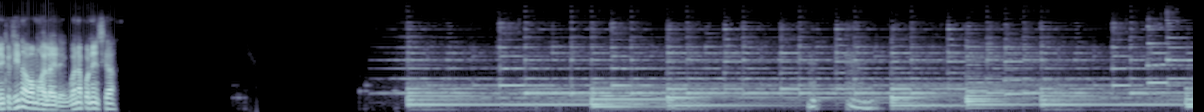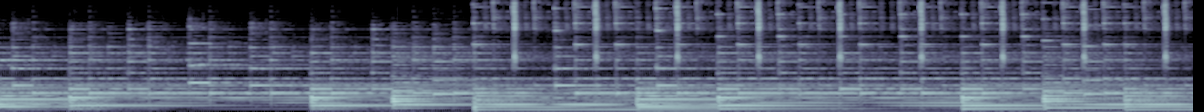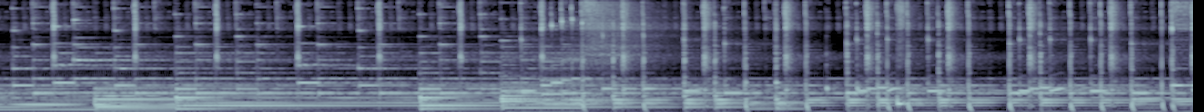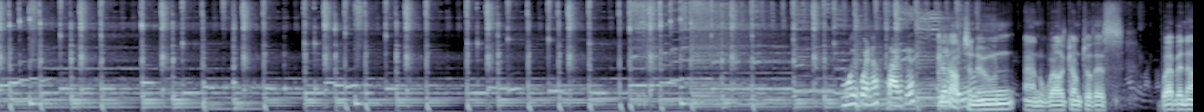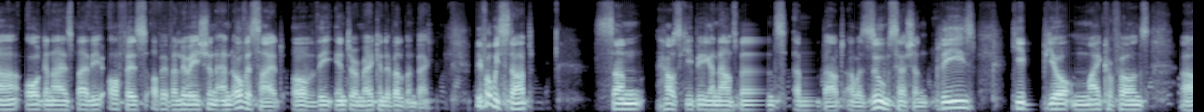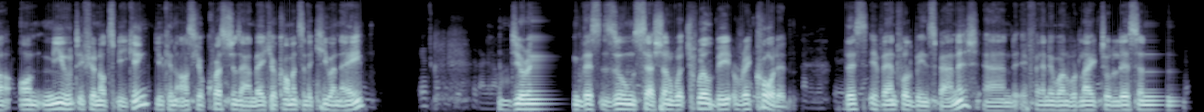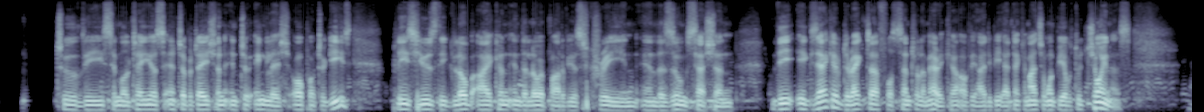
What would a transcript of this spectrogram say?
Bien, Cristina, vamos al aire. Buena ponencia. Good afternoon and welcome to this webinar organized by the Office of Evaluation and Oversight of the Inter-American Development Bank. Before we start, some housekeeping announcements about our Zoom session. Please keep your microphones uh, on mute if you're not speaking. You can ask your questions and make your comments in the Q&A during this Zoom session, which will be recorded. This event will be in Spanish, and if anyone would like to listen to the simultaneous interpretation into English or Portuguese, please use the globe icon in the lower part of your screen in the Zoom session. The Executive Director for Central America of the IDB, Edna Camacho, won't be able to join us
